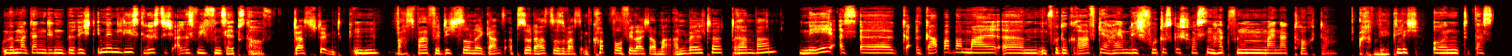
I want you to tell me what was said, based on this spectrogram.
Und wenn man dann den Bericht innen liest, löst sich alles wie von selbst auf. Das stimmt. Mhm. Was war für dich so eine ganz absurde, hast du sowas im Kopf, wo vielleicht auch mal Anwälte dran waren? Nee, es äh, gab aber mal ähm, einen Fotograf, der heimlich Fotos geschossen hat von meiner Tochter. Ach, wirklich? Und das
